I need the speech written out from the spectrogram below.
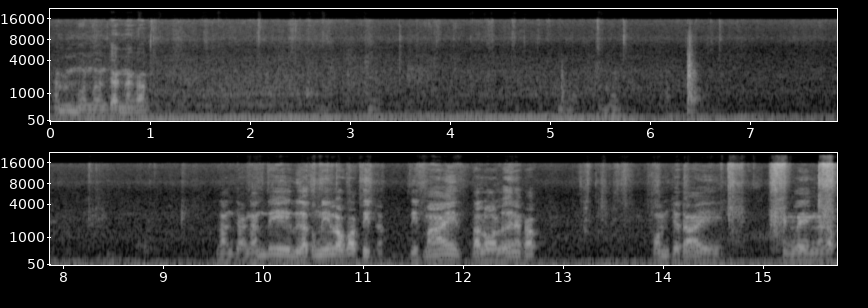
ให้มันเหมือนเหมือนกันนะครับหลังจากนั้นที่เหลือตรงนี้เราก็ติดติดไม้ตลอดเลยนะครับพร้อมจะได้แข็งแรงนะครับ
